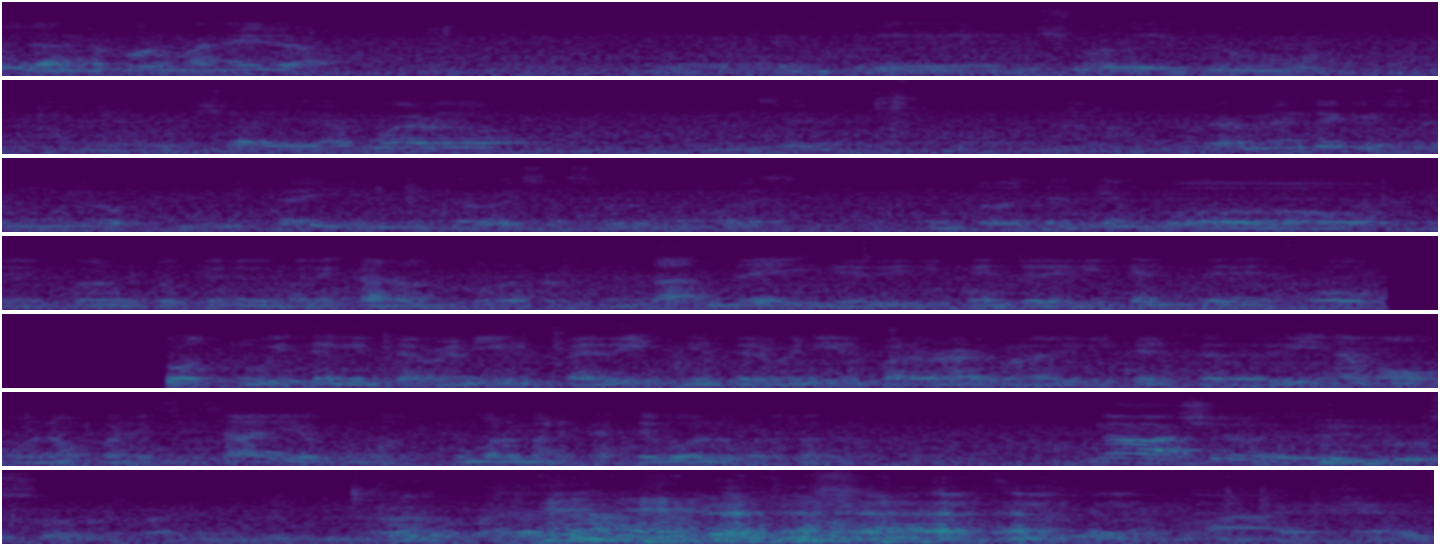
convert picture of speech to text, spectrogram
de la mejor manera. yo del club eh, ya hay acuerdo. Entonces, realmente que soy muy optimista y en mi cabeza solo tengo eso. ¿En todo este tiempo eh, fueron cuestiones que manejaron tu representante y de dirigente a dirigente? ¿O vos tuviste que intervenir, pediste intervenir para hablar con la dirigencia de Dinamo o no fue necesario? ¿Cómo, cómo lo manejaste vos lo personal? No, yo el ruso para, para atrás. Así que nada, hay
